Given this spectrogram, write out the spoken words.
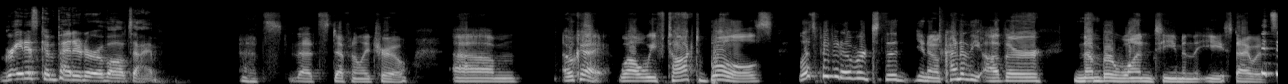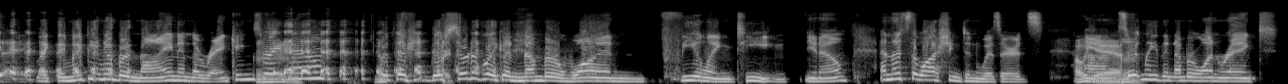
greatest competitor of all time. That's that's definitely true. Um, okay, well, we've talked Bulls. Let's pivot over to the you know kind of the other number one team in the East. I would say like they might be number nine in the rankings right Mhm. now, but they're they're sort of like a number one feeling team, you know, and that's the Washington Wizards. oh Um, yeah, certainly the number one ranked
